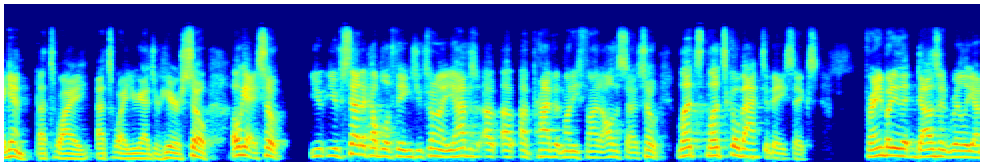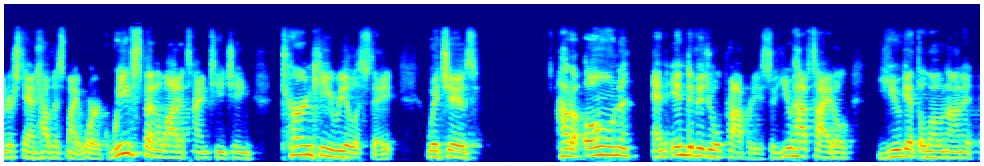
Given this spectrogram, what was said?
again that's why that's why you guys are here. So okay so you, you've said a couple of things. You've thrown out. You have a, a, a private money fund, all this stuff. So let's let's go back to basics. For anybody that doesn't really understand how this might work, we've spent a lot of time teaching turnkey real estate, which is how to own an individual property. So you have title, you get the loan on it,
